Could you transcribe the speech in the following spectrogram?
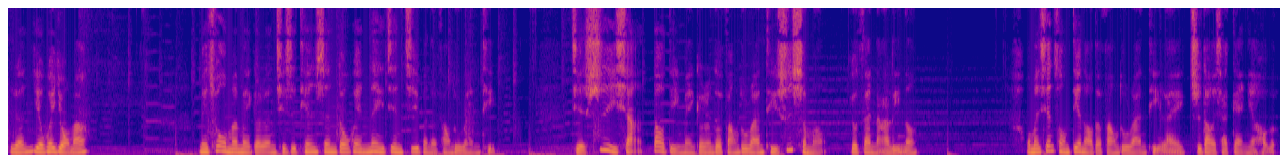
人也会有吗？没错，我们每个人其实天生都会内建基本的防毒软体。解释一下，到底每个人的防毒软体是什么，又在哪里呢？我们先从电脑的防毒软体来知道一下概念好了。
